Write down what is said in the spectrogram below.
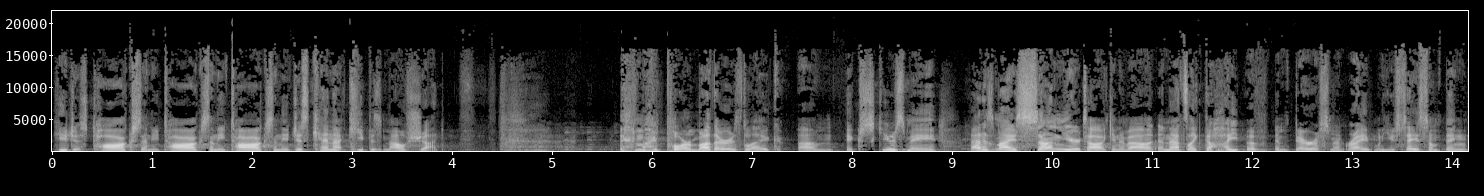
he just talks and he talks and he talks and he just cannot keep his mouth shut. My poor mother is like, um, Excuse me, that is my son you're talking about. And that's like the height of embarrassment, right? When you say something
